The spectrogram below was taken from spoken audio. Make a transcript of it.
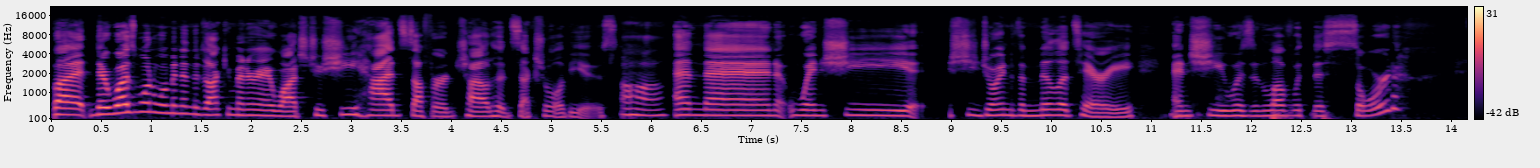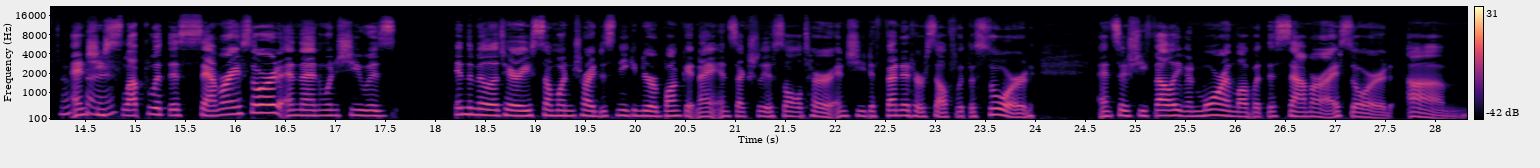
But there was one woman in the documentary I watched who she had suffered childhood sexual abuse. Uh huh. And then when she she joined the military and she was in love with this sword and she slept with this samurai sword and then when she was in the military someone tried to sneak into her bunk at night and sexually assault her and she defended herself with the sword. And so she fell even more in love with this samurai sword um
